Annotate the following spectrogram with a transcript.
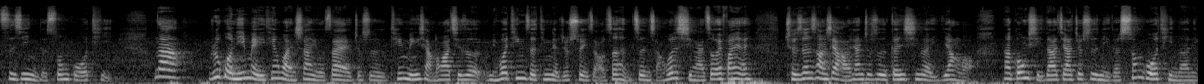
刺激你的松果体。那如果你每天晚上有在就是听冥想的话，其实你会听着听着就睡着，这很正常。或者醒来之后会发现全身上下好像就是更新了一样哦。那恭喜大家，就是你的生活体呢，你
